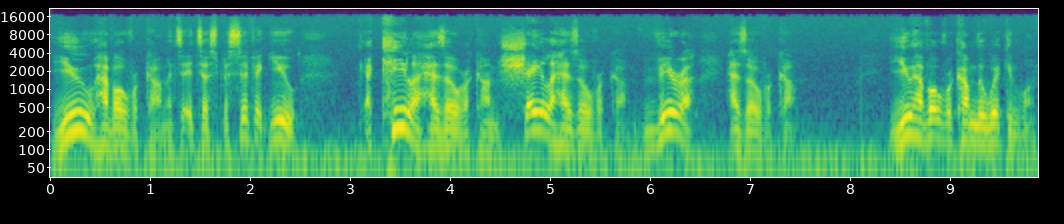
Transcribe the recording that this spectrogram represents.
You have overcome. It's, it's a specific you. Aquila has overcome. Shayla has overcome. Vera has overcome. You have overcome the wicked one.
